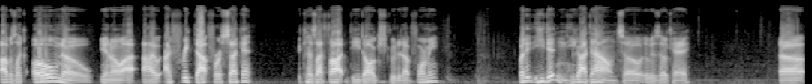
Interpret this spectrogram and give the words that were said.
I was like, oh no, you know, I, I, I freaked out for a second because I thought D Dog screwed it up for me, but it, he didn't. He got down, so it was okay. Uh,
